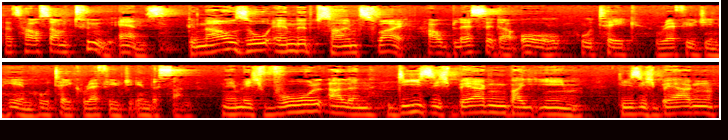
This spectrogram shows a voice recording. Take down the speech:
That's how Psalm 2 ends. Genau so endet Psalm 2. How blessed are all who take refuge in him, who take refuge in the Son. Nämlich wohl allen, die sich bergen bei ihm, die sich bergen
